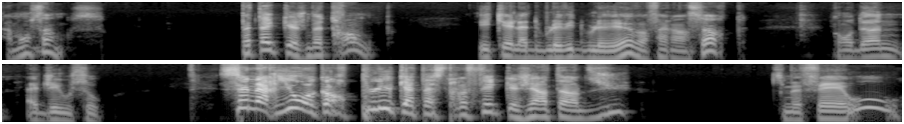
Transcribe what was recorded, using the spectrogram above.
À mon sens. Peut-être que je me trompe et que la WWE va faire en sorte qu'on donne à Jey Uso. Scénario encore plus catastrophique que j'ai entendu qui me fait Ouh!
